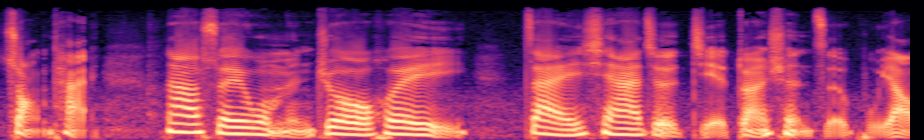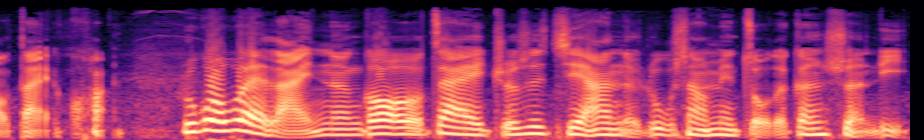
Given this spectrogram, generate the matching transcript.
状态，那所以我们就会在现在这个阶段选择不要贷款。如果未来能够在就是接案的路上面走得更顺利，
